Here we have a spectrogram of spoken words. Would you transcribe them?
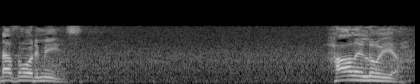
That's not what it means. Hallelujah.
